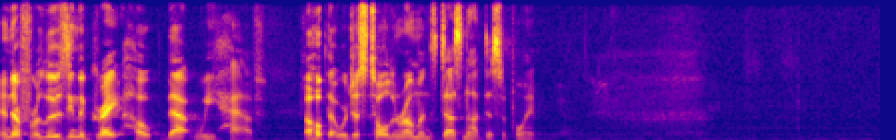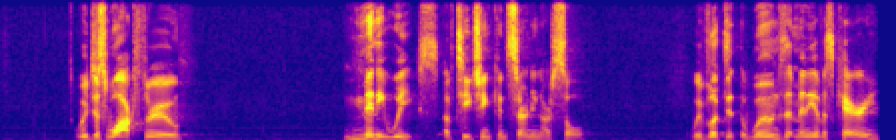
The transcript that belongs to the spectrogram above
and therefore losing the great hope that we have. A hope that we're just told in Romans does not disappoint. We just walked through many weeks of teaching concerning our soul. We've looked at the wounds that many of us carry.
